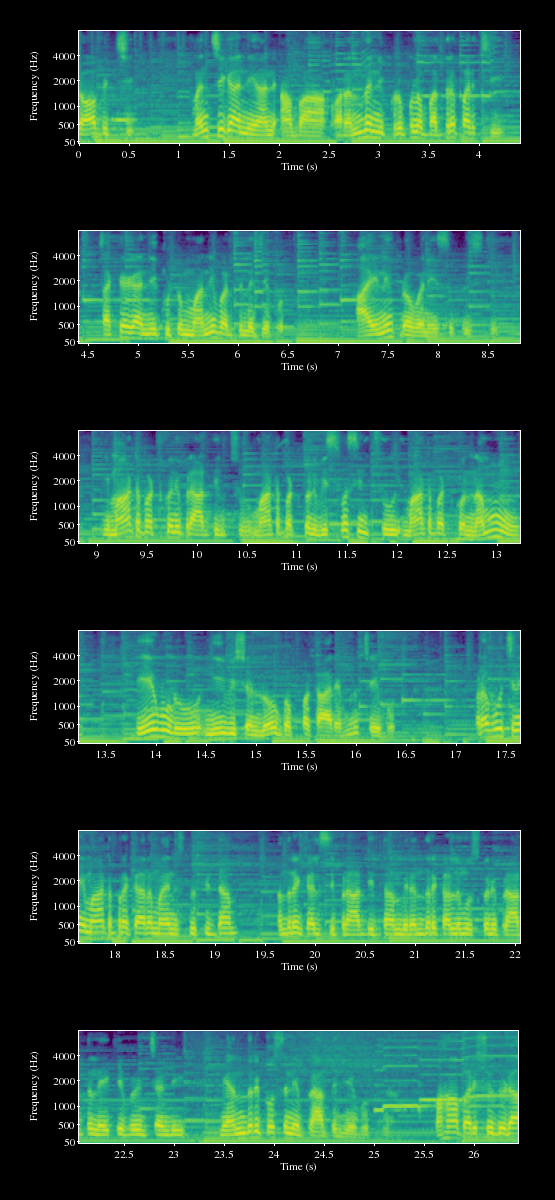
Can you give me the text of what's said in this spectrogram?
జాబ్ ఇచ్చి మంచిగా నీ వారందరినీ కృపలో భద్రపరిచి చక్కగా నీ కుటుంబాన్ని వర్ధిల్లజేయబోతుంది ఆయనే ప్రభనేసుక్రీస్తు ఈ మాట పట్టుకొని ప్రార్థించు మాట పట్టుకొని విశ్వసించు ఈ మాట పట్టుకొని నమ్ము దేవుడు నీ విషయంలో గొప్ప కార్యములు చేయబోతు ప్రభు ఇచ్చిన ఈ మాట ప్రకారం ఆయన స్థుతిద్దాం. అందరం కలిసి ప్రార్థిద్దాం. మీరందరూ కళ్ళు మూసుకొని ప్రార్థనలు ఏకీభవించండి. మీ అందరి కోసం నేను ప్రార్థన చేయబోతున్నాను మహాపరిశుద్ధుడా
